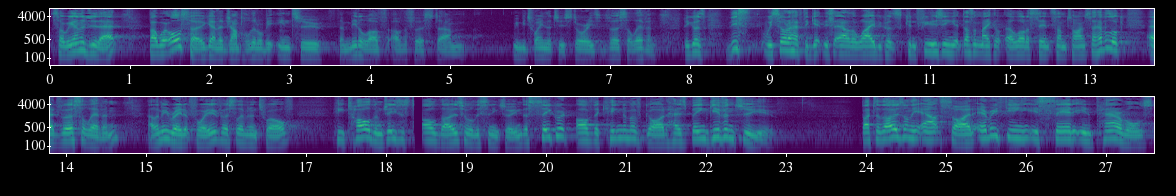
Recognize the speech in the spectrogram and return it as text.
so we're going to do that. But we're also going to jump a little bit into the middle of, of the first, um, in between the two stories, verse 11. Because this, we sort of have to get this out of the way because it's confusing. It doesn't make a lot of sense sometimes. So have a look at verse 11. Uh, let me read it for you, verse 11 and 12. He told them, Jesus told those who were listening to him, the secret of the kingdom of God has been given to you. But to those on the outside, everything is said in parables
